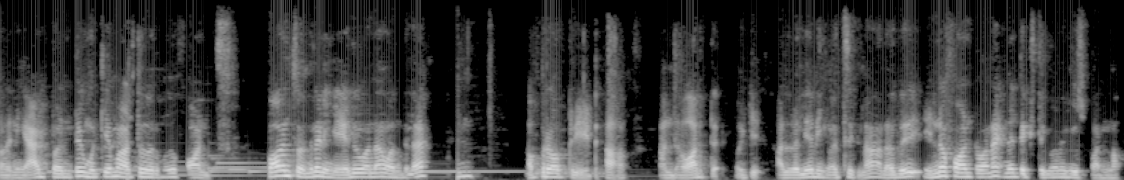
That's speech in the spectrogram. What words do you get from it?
அதை நீங்க ஆட் பண்ணிட்டு முக்கியமா அடுத்து வரும்போது ஃபாண்ட்ஸ் ஃபான்ஸ் வந்து நீங்க எது வேணா வந்துல அப்ரோப்ரியேட் ஆ அந்த வார்த்தை. ஓகே அது வழியா நீங்க வச்சுக்கலாம். அதாவது என்ன ஃபாண்ட் வேணா என்ன டெக்ஸ்ட்டுக்கு வேணா யூஸ் பண்ணலாம்.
